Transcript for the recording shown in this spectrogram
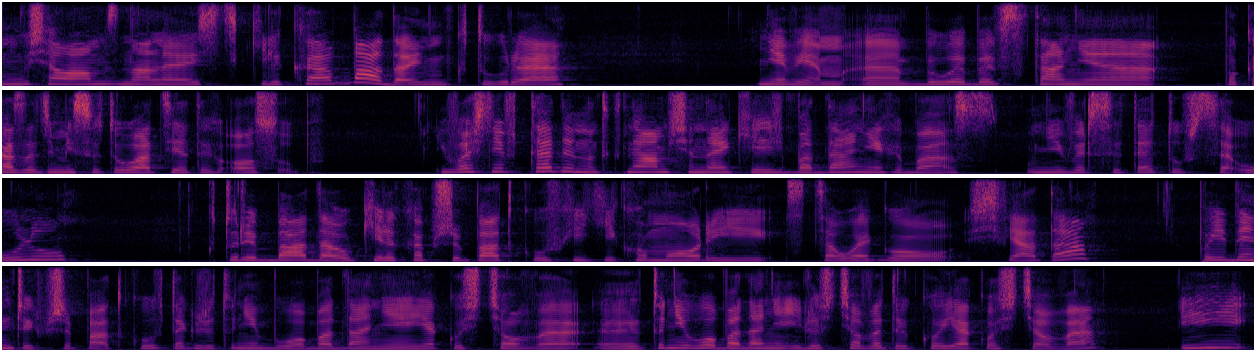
musiałam znaleźć kilka badań, które, nie wiem, e, byłyby w stanie pokazać mi sytuację tych osób. I właśnie wtedy natknęłam się na jakieś badanie chyba z Uniwersytetu w Seulu, który badał kilka przypadków hikikomori z całego świata pojedynczych przypadków, także to nie było badanie jakościowe, y, to nie było badanie ilościowe, tylko jakościowe. I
